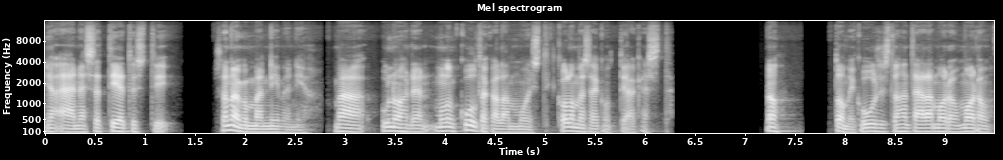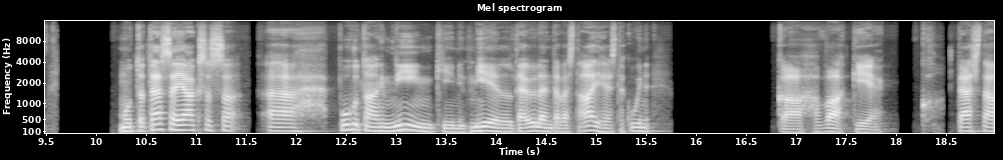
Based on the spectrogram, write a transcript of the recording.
Ja äänessä tietysti, sanoinko mä nimen jo? Mä unohdan, mulla on kultakalan muisti, kolme sekuntia kestää. No, Tomi Kuusistohan täällä, moro moro. Mutta tässä jaksossa äh, puhutaan niinkin mieltä ylentävästä aiheesta kuin kahvakiekko. Tästä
